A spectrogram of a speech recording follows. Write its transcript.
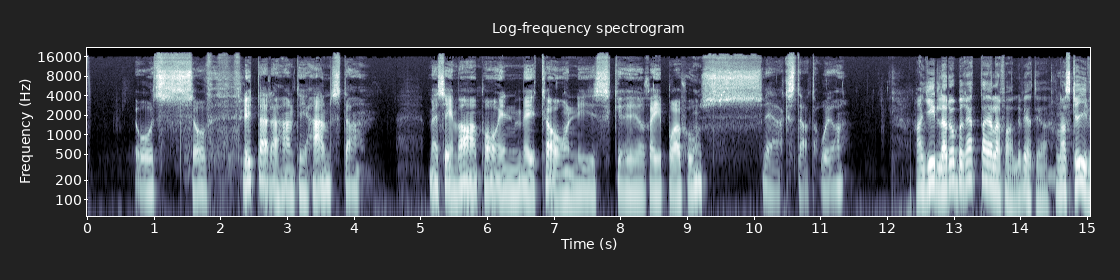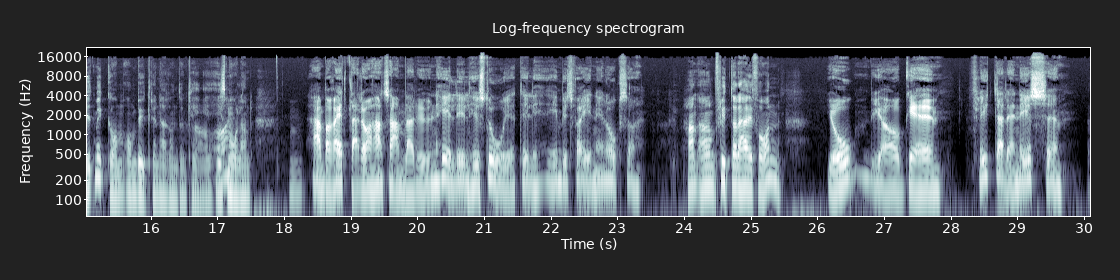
Och så flyttade han till Halmstad. Men sen var han på en mekanisk eh, reparationsverkstad tror jag. Han gillade att berätta i alla fall, det vet jag. Han har skrivit mycket om, om bygden här runt omkring i, i Ja. Småland. Han berättade och han samlade ju en hel del historier till hembygdsföreningen också. Han, han flyttade härifrån. Jo, jag eh, flyttade nyss eh,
